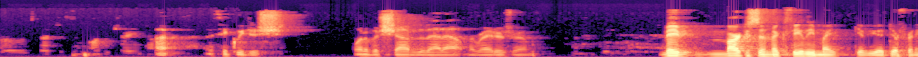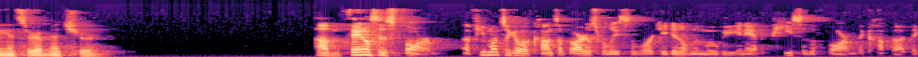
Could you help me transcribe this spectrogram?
or was that just an arbitrary I, number? I think we just sh- one of us shouted that out in the writers' room. Maybe Markus and McFeely might give you a different answer. I'm not sure. Um, Thanos' farm. A few months ago, a concept artist released the work he did on the movie, and he had a piece of the farm. The, uh, the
